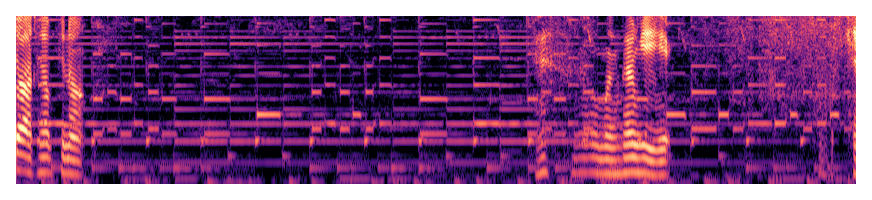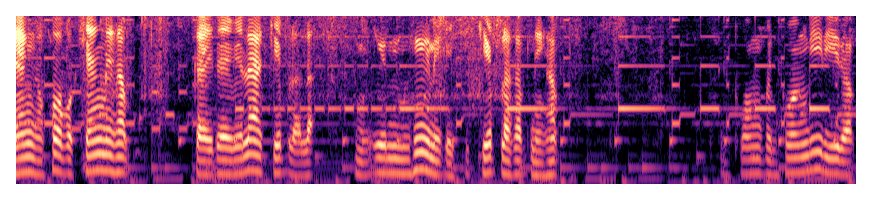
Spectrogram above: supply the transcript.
ยอดครับพี่น้องเอาเมืองท่านพี่บัก แข้งกับพ่อบักแข้งเลยครับ ไก่ได้เวลาเก็บแล้วล่ะมืออื่นมือหื้อนี่ก็สิเก็บแล้วครับนี่ครับ เป็นพวงเป็นพวงดีดีดอก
